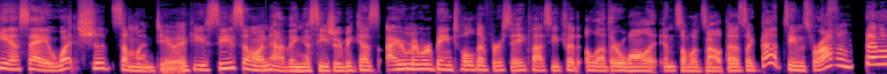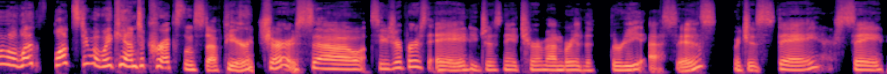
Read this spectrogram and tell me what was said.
PSA. What should someone do if you see someone having a seizure? Because I remember being told in first aid class you put a leather wallet in someone's mouth. I was like, that seems wrong. So let's let's do what we can to correct some stuff here. Sure. So seizure first aid, you just need to remember the three S's, which is stay, safe,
